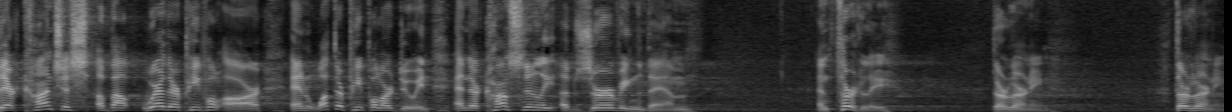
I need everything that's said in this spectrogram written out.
They're conscious about where their people are and what their people are doing, and they're constantly observing them. And thirdly, they're learning. They're learning.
